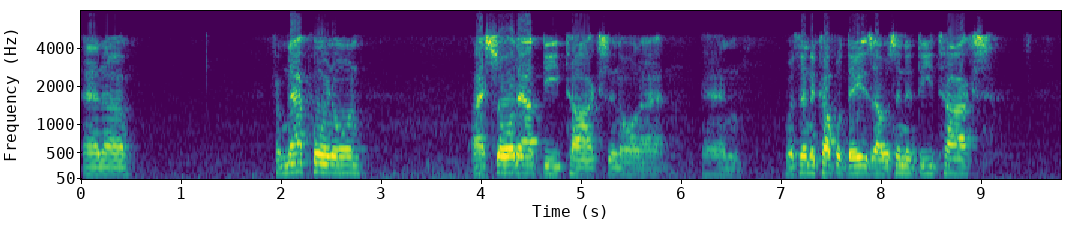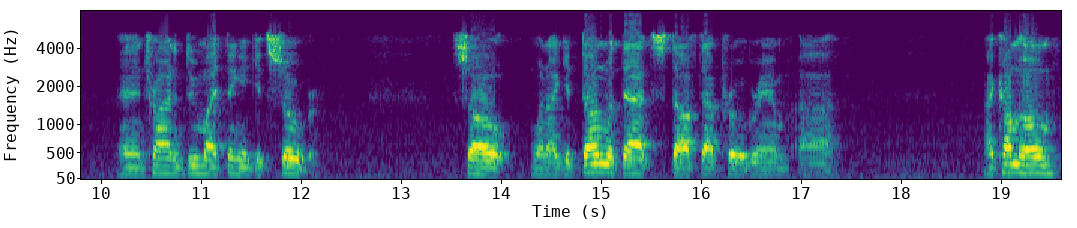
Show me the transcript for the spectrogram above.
and. Uh, from that point on, I sought out detox and all that. And within a couple days, I was in a detox and trying to do my thing and get sober. So when I get done with that stuff, that program, uh, I come home.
